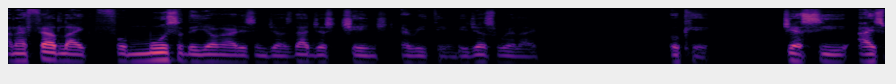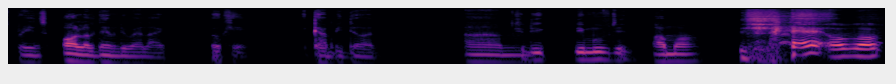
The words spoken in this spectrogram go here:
And I felt like for most of the young artists in Jos, that just changed everything. They just were like, okay, Jesse, Ice Prince, all of them, they were like, okay, it can be done. Um, Could they, they moved in. Omo, Omo,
